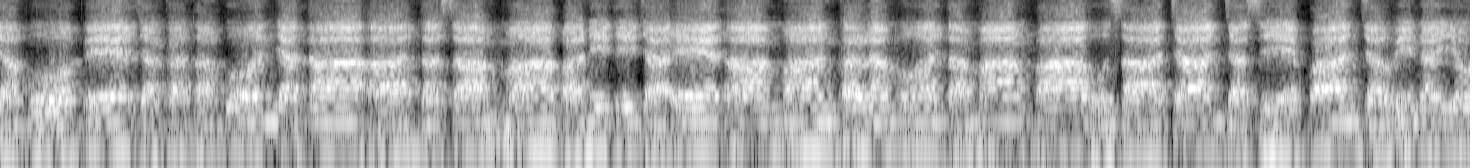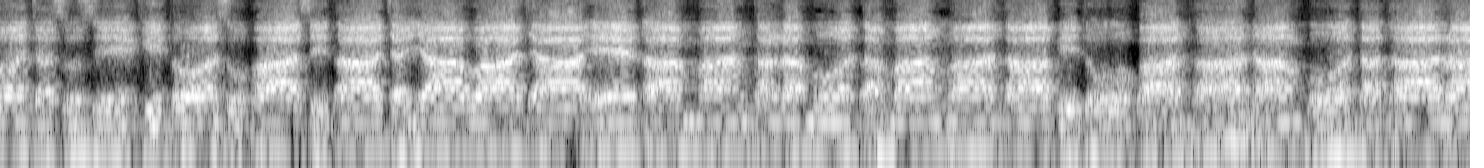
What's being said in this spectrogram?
จะปุเปจกตปุญญาตาอัตตสัมมาปณิทิจะเอตัมมังคลมุตตมังพาหุสาจันจะสีปัญจะวินโยจะสุสิกิโตสุภาสิตาจะยาวาจาเอตัมมังคลมุตตมังมาตาปิตุปัฏฐานังปุตตทารา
